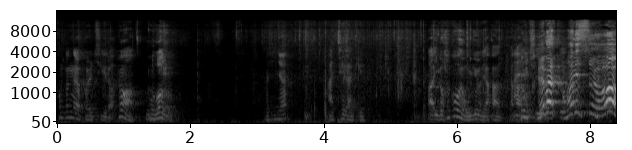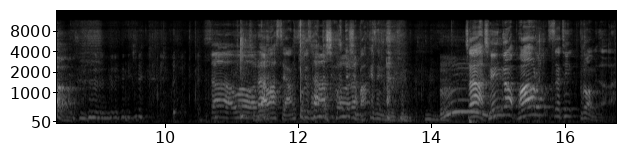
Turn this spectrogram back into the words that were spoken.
컴백날 벌칙이라. 형아 뭐 도와줘. 맛있냐? 아 제가 할게요. 아 이거 한꺼번에 옮기면 약간 약간 아니, 제발 가만히 있어요. 싸워라. 나왔어 양쪽에서 한 대씩 한 대씩 맞게 생겼어 지금. 자 젠가 바로 세팅 들어갑니다.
